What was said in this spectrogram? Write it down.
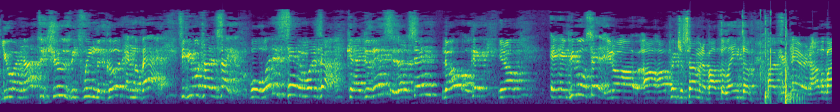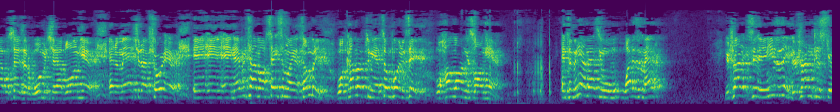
you are not to choose between the good and the bad. See, people try to decide, well, what is sin and what is not? Can I do this? Is that a sin? No? Okay. You know, and, and people will say that. You know, I'll, I'll, I'll, preach a sermon about the length of, of your hair and how the Bible says that a woman should have long hair and a man should have short hair. And, and, and every time I'll say something like that, somebody will come up to me at some point and say, well, how long is long hair? And to me, I'm asking, well, why does it matter? You're trying to, see, and here's the thing, they're trying to just get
